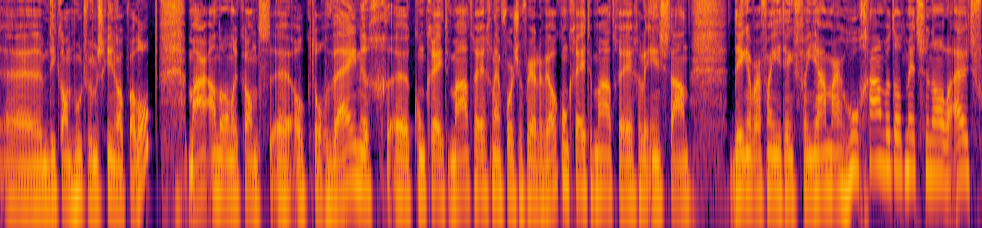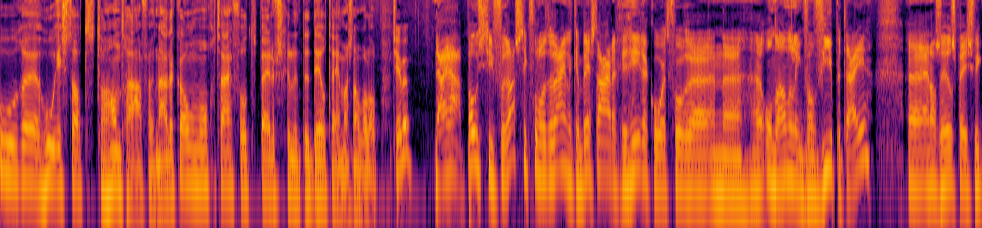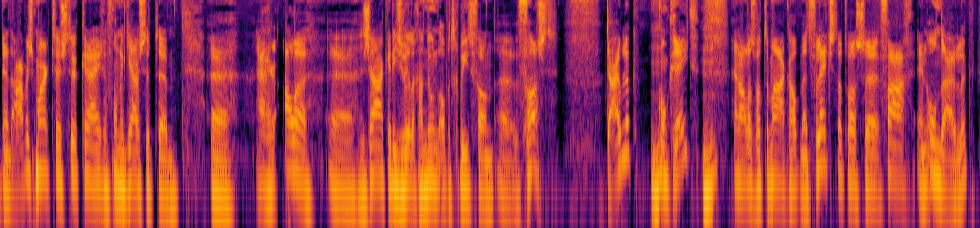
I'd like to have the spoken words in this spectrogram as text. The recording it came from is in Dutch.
die kant moeten we misschien ook wel op. Maar aan de andere kant ook toch weinig concrete maatregelen en voor zover er wel concrete maatregelen in staan. Dingen waarvan je denkt van ja, maar hoe gaan we dat met z'n allen uitvoeren? Hoe is dat te handhaven? Nou, daar komen we ongetwijfeld bij de verschillende deelthema's nog wel op. Tjibbe? Nou ja, positief verrast. Ik vond het uiteindelijk een best aardig regeerakkoord voor uh, een uh, onderhandeling van vier partijen. Uh, en als we heel specifiek naar het arbeidsmarktstuk krijgen, vond ik juist het eigenlijk alle zaken die ze willen gaan doen op het gebied van vast duidelijk, mm -hmm. concreet. Mm -hmm. En alles wat te maken had met flex, dat was uh, vaag en onduidelijk.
